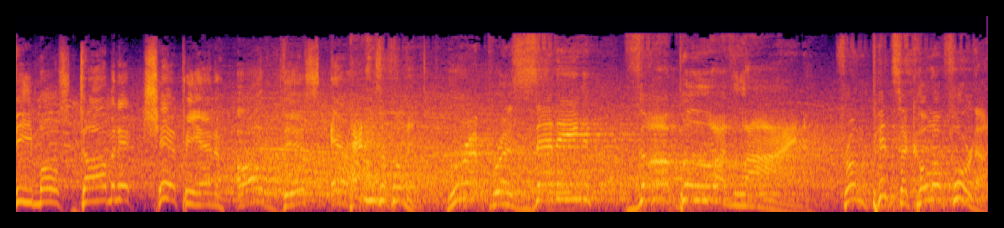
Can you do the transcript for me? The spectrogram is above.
the most dominant champion of this era. And his opponent, representing the Bloodline, from Pensacola, Florida,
